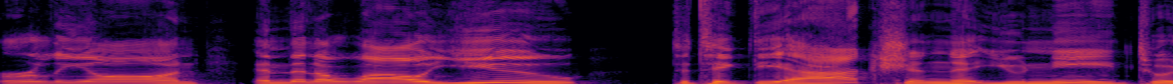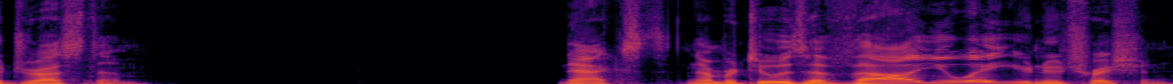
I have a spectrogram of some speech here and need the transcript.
early on and then allow you to take the action that you need to address them. Next, number two is evaluate your nutrition.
